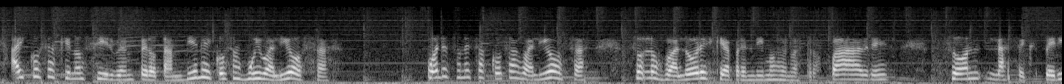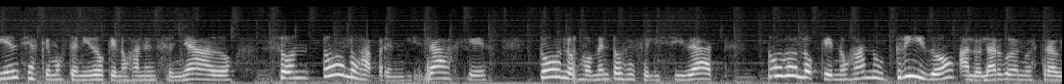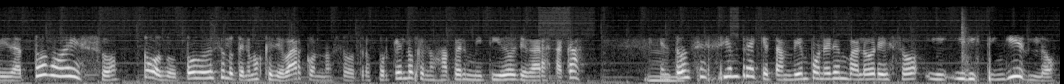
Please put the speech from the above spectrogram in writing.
Hay cosas que nos sirven, pero también hay cosas muy valiosas. ¿Cuáles son esas cosas valiosas? Son los valores que aprendimos de nuestros padres, son las experiencias que hemos tenido que nos han enseñado, son todos los aprendizajes, todos los momentos de felicidad, todo lo que nos ha nutrido a lo largo de nuestra vida. Todo eso todo, todo eso lo tenemos que llevar con nosotros, porque es lo que nos ha permitido llegar hasta acá. Mm. Entonces siempre hay que también poner en valor eso y, y distinguirlo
